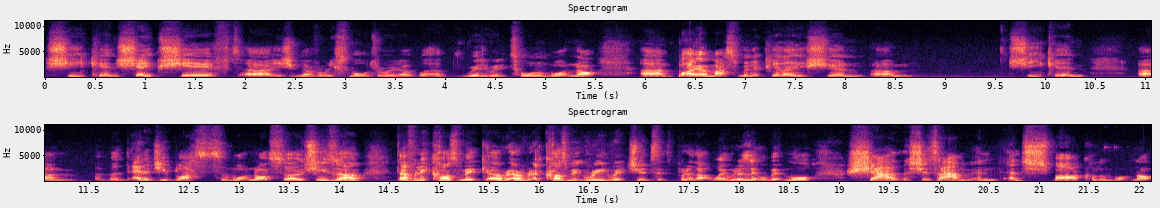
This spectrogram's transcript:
she can shape shift. Uh, she can go from really small to really, uh, really, really tall and whatnot. Um, biomass manipulation. Um, she can um, energy blasts and whatnot. So she's um, definitely cosmic, a, a, a, cosmic Reed Richards. Let's put it that way, with a little bit more shaz, Shazam and and sparkle and whatnot.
